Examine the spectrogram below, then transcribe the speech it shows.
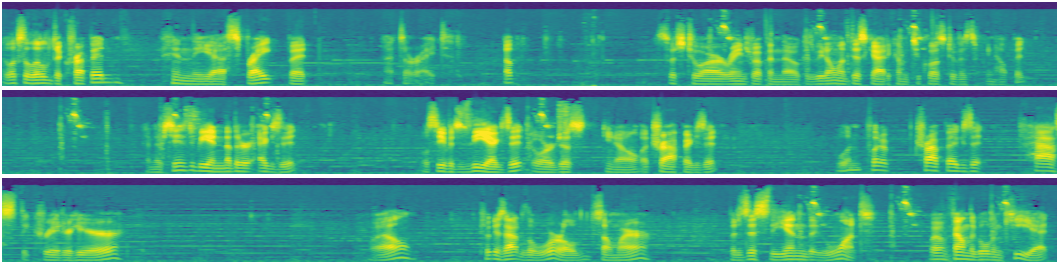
It looks a little decrepit in the uh, sprite, but that's alright. Oh. Switch to our ranged weapon, though, because we don't want this guy to come too close to us if we can help it. And there seems to be another exit. We'll see if it's the exit, or just, you know, a trap exit. Wouldn't put a trap exit past the creator here. Well, took us out of the world somewhere. But is this the end that we want? We haven't found the golden key yet.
